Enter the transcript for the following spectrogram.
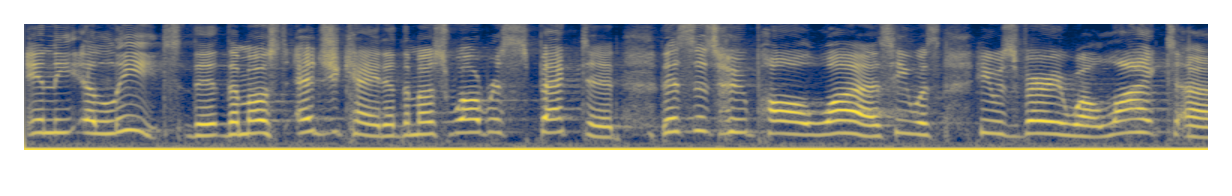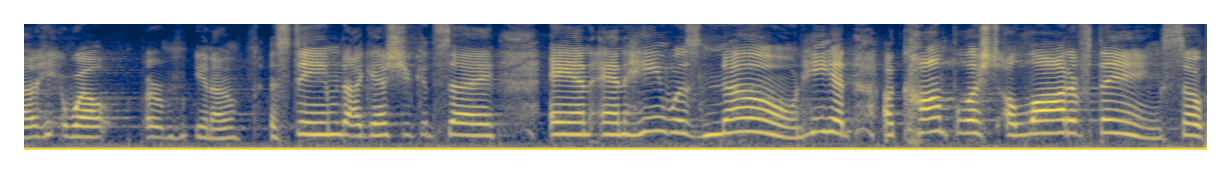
in the elite, the, the most educated, the most well respected. This is who Paul was. He was, he was very well liked, uh, he, well, or you know, esteemed, I guess you could say. And and he was known. He had accomplished a lot of things. So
